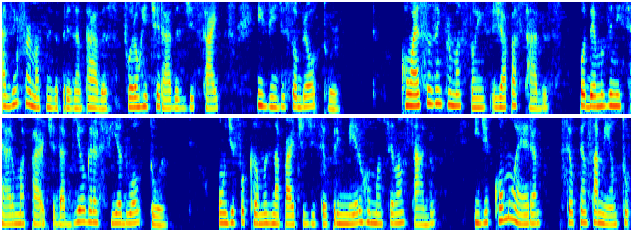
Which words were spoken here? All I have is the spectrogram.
As informações apresentadas foram retiradas de sites e vídeos sobre o autor. Com essas informações já passadas, podemos iniciar uma parte da biografia do autor, onde focamos na parte de seu primeiro romance lançado e de como era seu pensamento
